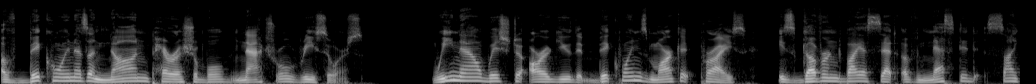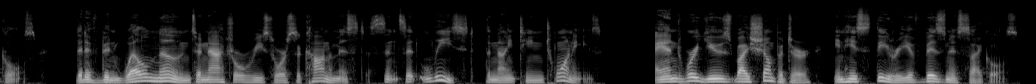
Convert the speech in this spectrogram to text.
of Bitcoin as a non perishable natural resource, we now wish to argue that Bitcoin's market price is governed by a set of nested cycles that have been well known to natural resource economists since at least the 1920s, and were used by Schumpeter in his theory of business cycles.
